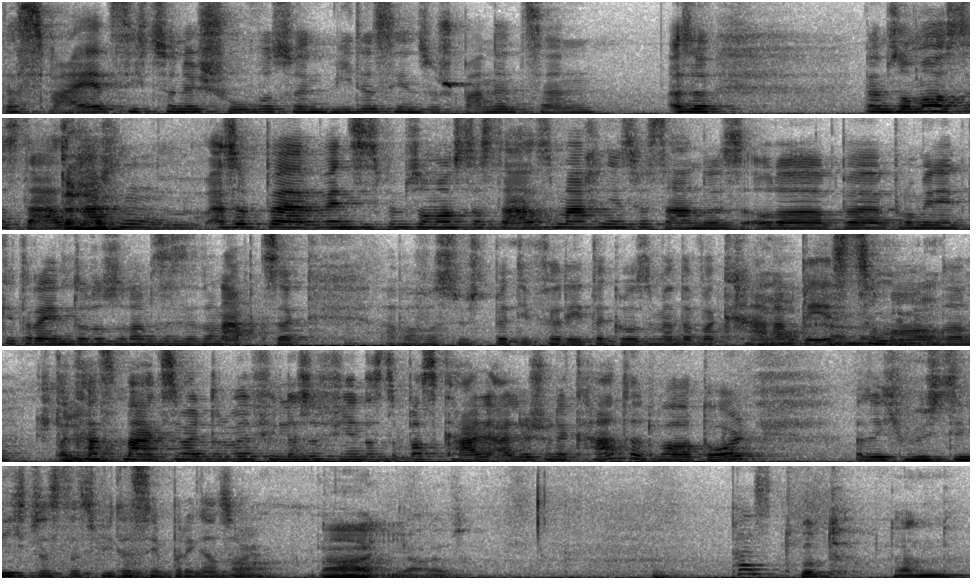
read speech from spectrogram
das war jetzt nicht so eine Show, wo so ein Wiedersehen so spannend sein. Also beim Sommerhaus der Stars Da- machen, also bei, wenn sie es beim Sommerhaus der Stars machen, ist was anderes. Oder bei Prominent getrennt oder so, da haben sie es ja dann abgesagt. Aber was ist bei die Verräter groß? Ich meine, da war keiner Ja, best zum genau. anderen. Da Stimmt. kannst du maximal darüber philosophieren, dass der Pascal alle schon erkannt hat. Wow, toll. Also ich wüsste nicht, was das Wiedersehen bringen soll. Na, ja, nicht. Passt. Gut, dann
